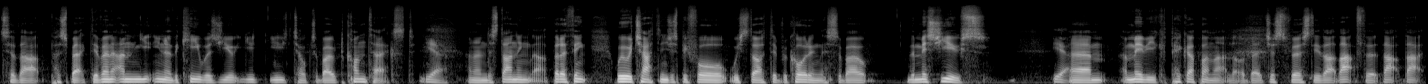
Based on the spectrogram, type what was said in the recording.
to that perspective. And and you, you know, the key was you you you talked about context Yeah. and understanding that. But I think we were chatting just before we started recording this about the misuse, Yeah. um, and maybe you could pick up on that a little bit. Just firstly, that that that that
